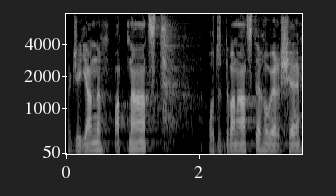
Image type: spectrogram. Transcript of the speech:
Takže Jan 15 od 12. verše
